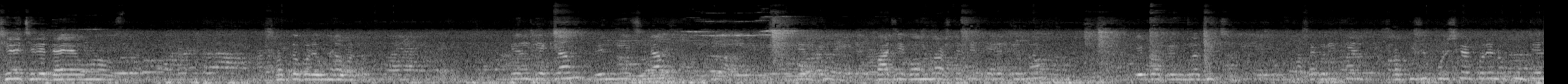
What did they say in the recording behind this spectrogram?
ছেড়ে ছেড়ে দেয় এমন অবস্থা। আর শব্দ করে উল্টাপাল্টা তেল দেখলাম তেল দিয়েছিলাম। তেল বাজে গন্ধ আসতেছে তেলের জন্য। এই প্রবলেমগুলো দিচ্ছি। আশা করি তেল পরিষ্কার করে নতুন তেল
